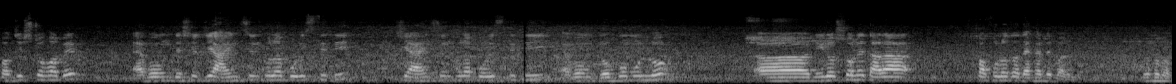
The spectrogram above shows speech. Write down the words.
সচেষ্ট হবে এবং দেশের যে আইন শৃঙ্খলা পরিস্থিতি, সেই আইন শৃঙ্খলা পরিস্থিতি এবং দ্রব্যমূল্য নিরসনে তারা সফলতা দেখাতে পারবে। ধন্যবাদ।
